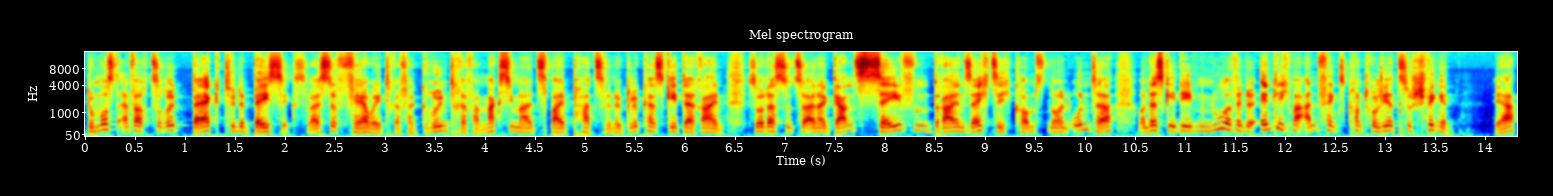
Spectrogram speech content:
Du musst einfach zurück, back to the basics. Weißt du, Fairway-Treffer, Grüntreffer, maximal zwei Putts. Wenn du Glück hast, geht der rein. So dass du zu einer ganz safen 63 kommst, 9 unter. Und das geht eben nur, wenn du endlich mal anfängst, kontrolliert zu schwingen. Ja,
